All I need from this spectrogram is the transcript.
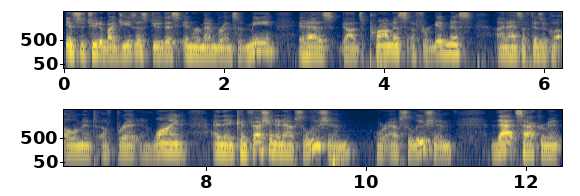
instituted by Jesus. Do this in remembrance of me. It has God's promise of forgiveness and has a physical element of bread and wine. And then confession and absolution, or absolution, that sacrament,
